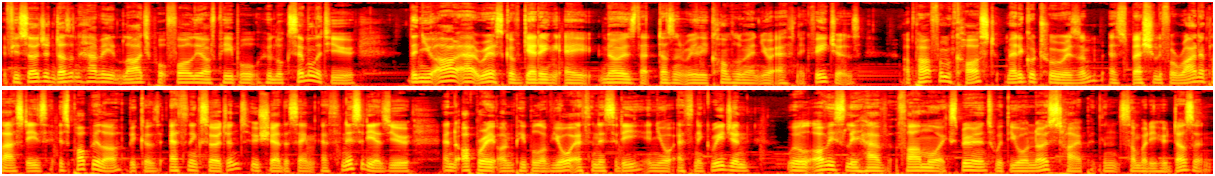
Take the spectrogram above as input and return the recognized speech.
If your surgeon doesn't have a large portfolio of people who look similar to you, then you are at risk of getting a nose that doesn't really complement your ethnic features. Apart from cost, medical tourism, especially for rhinoplasties, is popular because ethnic surgeons who share the same ethnicity as you and operate on people of your ethnicity in your ethnic region will obviously have far more experience with your nose type than somebody who doesn't.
